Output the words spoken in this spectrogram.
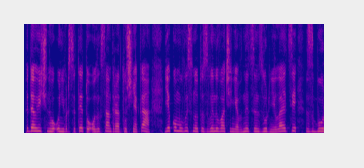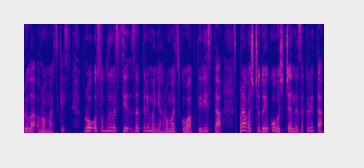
педагогічного університету Олександра Тушняка, якому висунуто звинувачення в нецензурній лайці, збурила громадськість. Про особливості затримання громадського активіста, справа щодо якого ще не закрита,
